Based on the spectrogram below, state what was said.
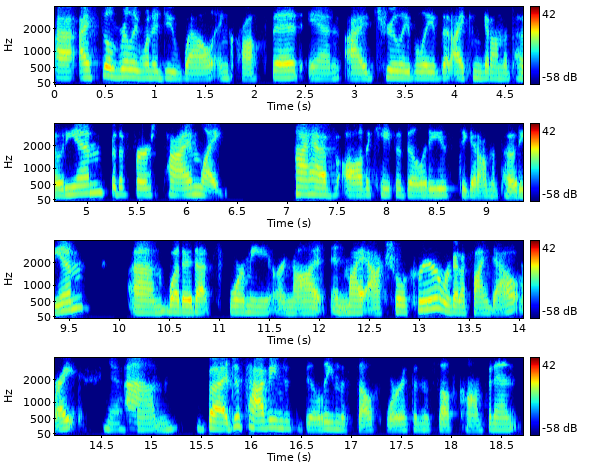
uh, I still really want to do well in CrossFit. And I truly believe that I can get on the podium for the first time. Like, I have all the capabilities to get on the podium. Um, whether that's for me or not in my actual career, we're going to find out, right? Yeah. Um, but just having, just building the self worth and the self confidence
